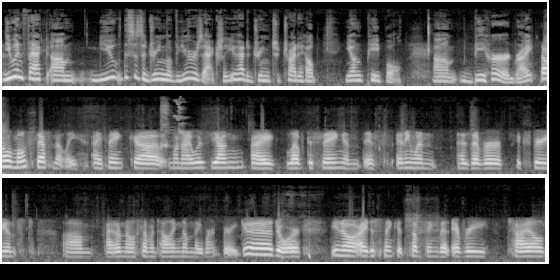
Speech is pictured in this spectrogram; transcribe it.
You, in fact, um, you. This is a dream of yours. Actually, you had a dream to try to help young people um, be heard, right? Oh, most definitely. I think uh, when I was young, I loved to sing, and if anyone has ever experienced, um, I don't know, someone telling them they weren't very good or you know, I just think it's something that every child,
